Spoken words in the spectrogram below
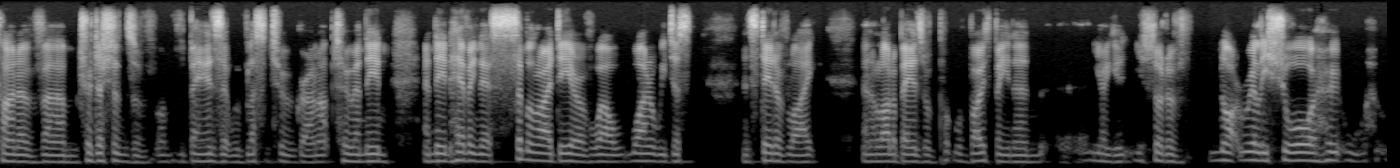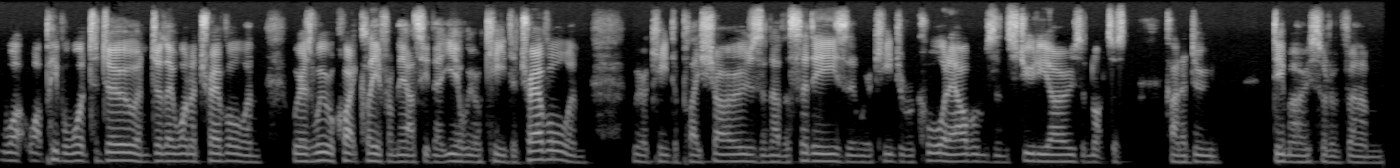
kind of um, traditions of, of, the bands that we've listened to and grown up to, and then and then having that similar idea of well, why don't we just instead of like and a lot of bands we've, we've both been in, you know, you, you're sort of not really sure who, what, what people want to do and do they want to travel. And whereas we were quite clear from the outset that yeah, we were keen to travel and we were keen to play shows in other cities and we were keen to record albums in studios and not just kind of do demo sort of um,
